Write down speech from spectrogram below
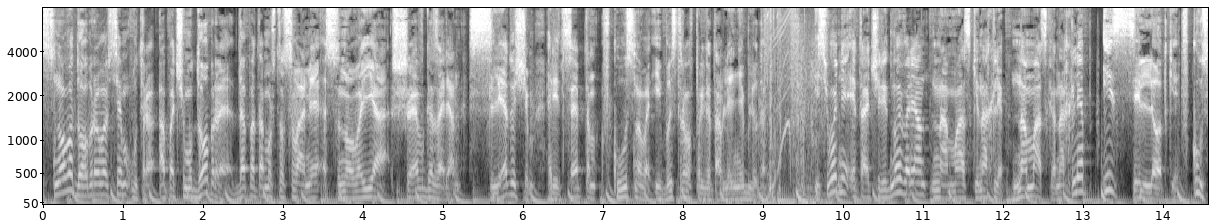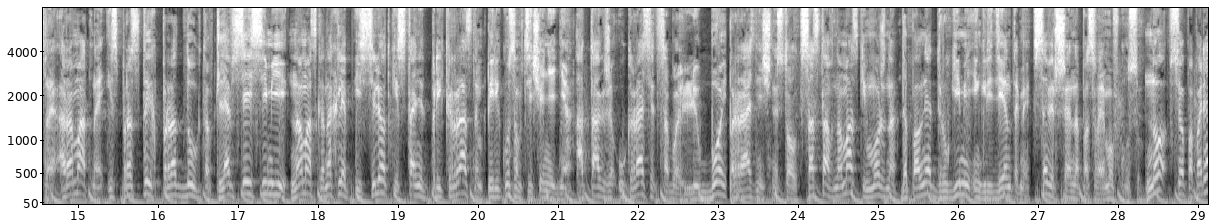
снова доброго всем утра. А почему доброе? Да потому что с вами снова я, шеф Газарян, с следующим рецептом вкусного и быстрого в приготовлении блюда. И сегодня это очередной вариант намазки на хлеб. Намазка на хлеб из селедки. Вкусная, ароматная, из простых продуктов для всей семьи. Намазка на хлеб из селедки станет прекрасным перекусом в течение дня, а также украсит собой любой праздничный стол. Состав намазки можно дополнять другими ингредиентами совершенно по своему вкусу. Но все по порядку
